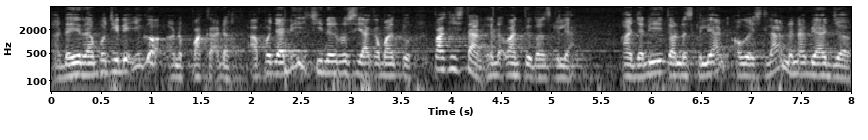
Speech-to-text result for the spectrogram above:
Ada Iran pun cerdik juga. Ada pakat dah. Apa jadi China Rusia akan bantu. Pakistan kena bantu tuan sekalian. Ha, jadi tuan sekalian orang Islam dan Nabi ajar.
